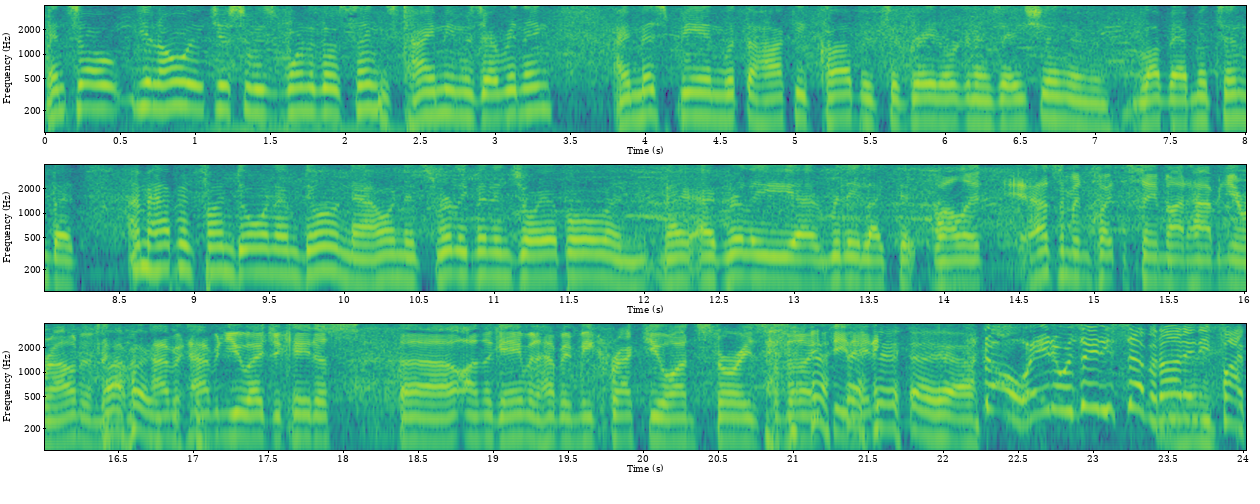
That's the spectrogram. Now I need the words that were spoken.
And so, you know, it just was one of those things. Timing was everything. I miss being with the hockey club. It's a great organization and love Edmonton. But I'm having fun doing what I'm doing now. And it's really been enjoyable. And I, I've really, uh, really liked it. Well, it hasn't been quite the same not having you around and Oh, having, yeah. having, having you educate us uh, on the game and having me correct you on stories from the 1980s. Yeah. No, wait, it was 87, not 85.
